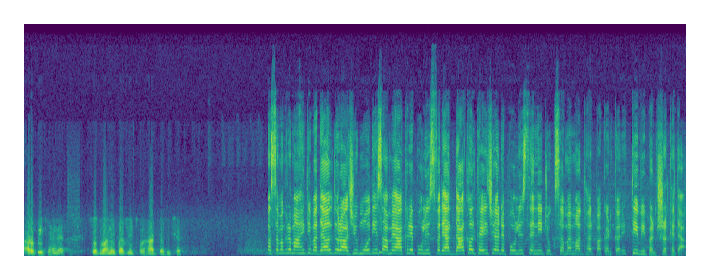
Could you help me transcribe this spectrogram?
આરોપી છે ને શોધવાની તજવીજ પણ હાથ ધરી છે. સમગ્ર માહિતી બદલ તો રાજીવ મોદી સામે આખરે પોલીસ ફરિયાદ દાખલ થઈ છે અને પોલીસ તેની ટૂંક સમયમાં ધરપકડ કરે તેવી પણ શક્યતા.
